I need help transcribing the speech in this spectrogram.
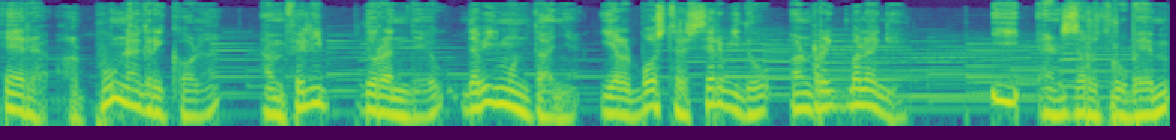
Era el punt agrícola amb Felip Durandeu, David Muntanya i el vostre servidor Enric Balaguer. I ens retrobem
